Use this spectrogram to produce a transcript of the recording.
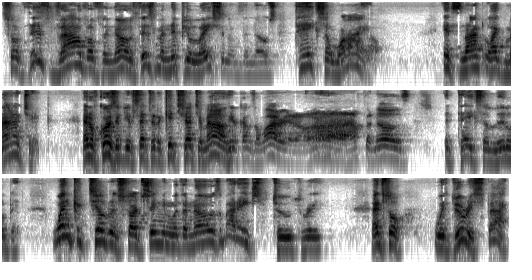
So this valve of the nose, this manipulation of the nose takes a while. It's not like magic. And of course, if you've said to the kid, shut your mouth, here comes the water, you know, up the nose. It takes a little bit. When can children start singing with the nose? About age two, three. And so, with due respect,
